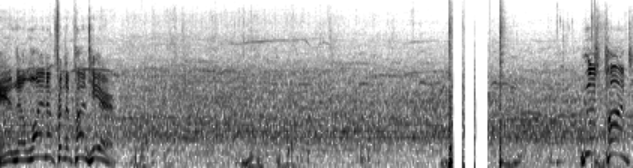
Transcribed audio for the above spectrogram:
And they'll line up for the punt here. Nice punt.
